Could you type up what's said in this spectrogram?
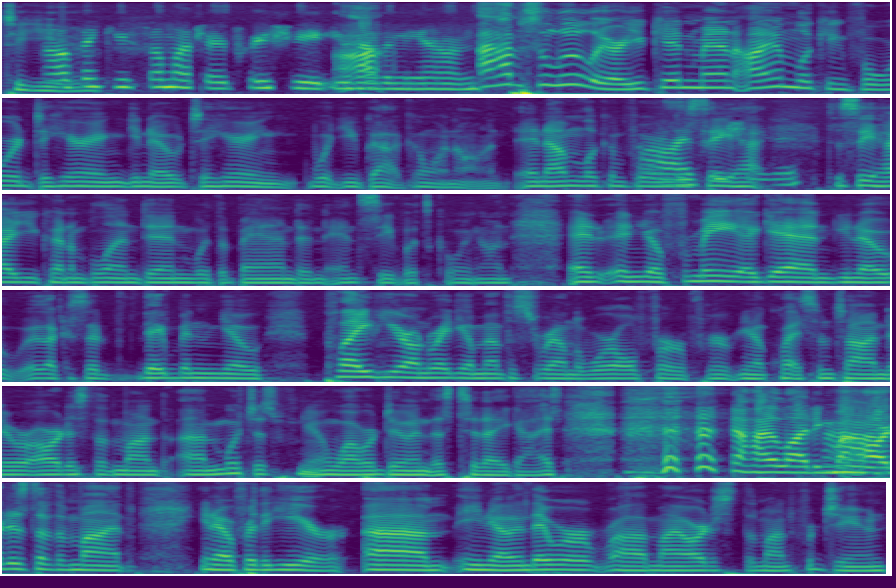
to you. Oh, thank you so much. I appreciate you having me on. Absolutely. Are you kidding, man? I am looking forward to hearing, you know, to hearing what you've got going on, and I'm looking forward Oh, to see how it. to see how you kind of blend in with the band and, and see what's going on. And and you know, for me, again, you know, like I said, they've been you know played here on Radio Memphis around the world for, for you know quite some time. They were Artist of the Month, um, which is you know why we're doing this today, guys, highlighting my Uh-huh. Artist of the Month, you know, for the year. Um, you know, and they were uh, my Artist of the Month for June,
